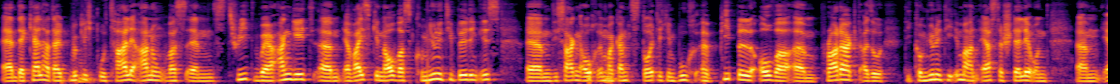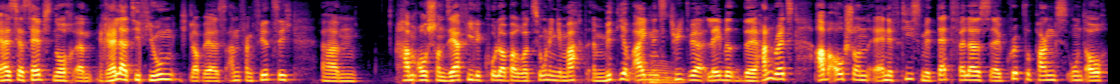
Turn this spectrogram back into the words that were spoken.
äh, der Kerl hat halt wirklich brutale Ahnung, was ähm, Streetwear angeht. Ähm, er weiß genau, was Community Building ist ähm, die sagen auch immer ganz deutlich im Buch äh, People over ähm, Product, also die Community immer an erster Stelle. Und ähm, er ist ja selbst noch ähm, relativ jung, ich glaube, er ist Anfang 40. Ähm, haben auch schon sehr viele Kollaborationen gemacht äh, mit ihrem eigenen Streetwear-Label The Hundreds, aber auch schon NFTs mit Deadfellas, äh, CryptoPunks und auch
